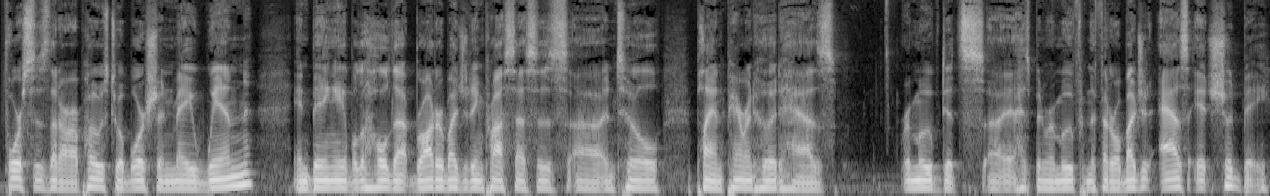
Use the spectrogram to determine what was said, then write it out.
forces that are opposed to abortion may win in being able to hold up broader budgeting processes uh, until Planned Parenthood has removed its uh, has been removed from the federal budget as it should be.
